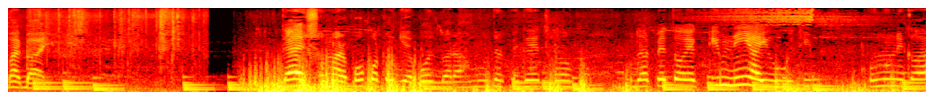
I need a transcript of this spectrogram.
बाय बाय गैस हमारा पोपट हो गया बहुत बड़ा। हम उधर पे गए तो उधर पे तो एक टीम नहीं आई हुई थी। उन्होंने कहा,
